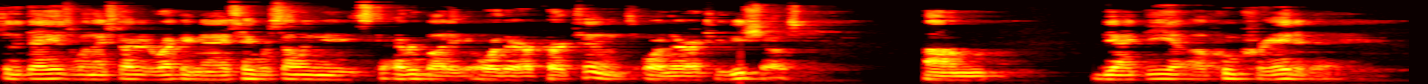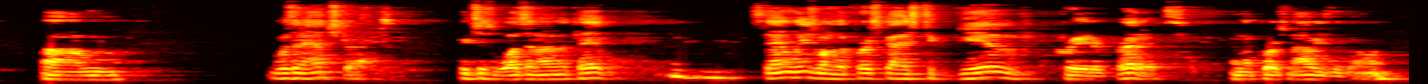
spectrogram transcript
to the days when they started to recognize, hey, we're selling these to everybody, or there are cartoons, or there are TV shows. Um, the idea of who created it um, was an abstract. It just wasn't on the table. Mhm. Stan Lee's one of the first guys to give creator credits, and of course now he's the villain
